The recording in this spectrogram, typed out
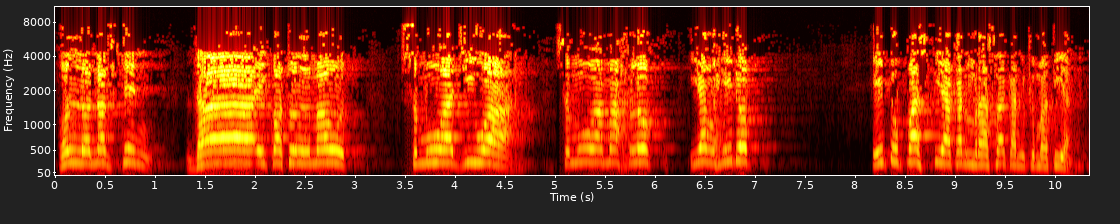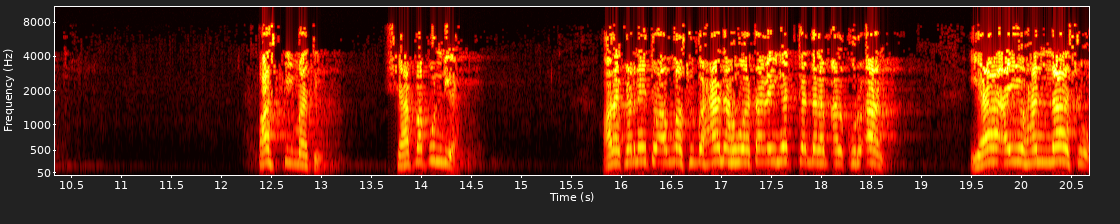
kullu nafsin dha'iqatul maut. Semua jiwa, semua makhluk yang hidup itu pasti akan merasakan kematian. Pasti mati. Siapa pun dia. Oleh karena itu Allah Subhanahu wa taala ingatkan dalam Al-Qur'an, "Ya ayuhan nasu,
